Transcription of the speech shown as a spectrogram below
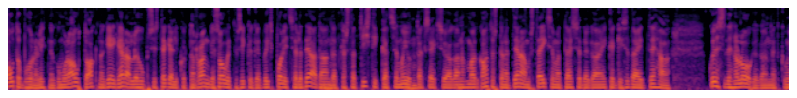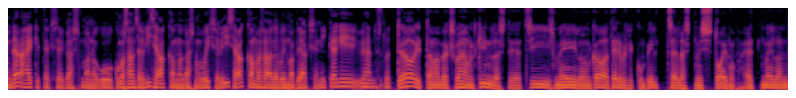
auto puhul on lihtne, kui mul auto akna keegi ära lõhub, siis tegelikult on range soovitus ikkagi, et võiks politseile teada anda, et ka statistikat see mõjutaks, eks ju, aga noh, ma kahtlustan, et enamus väiksemate asjadega ikkagi seda ei teha kuidas see tehnoloogiaga on, et kui mind ära häkitakse, kas ma nagu, kui ma saan sellega ise hakkama, kas ma võiks selle ise hakkama saada või ma peaksin ikkagi ühendust võtma? teavitama peaks vähemalt kindlasti, et siis meil on ka terviklikum pilt sellest, mis toimub, et meil on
